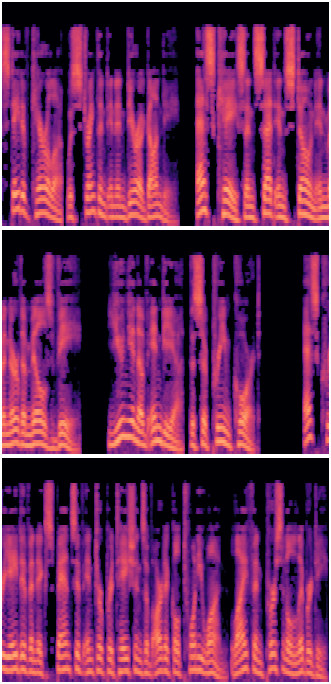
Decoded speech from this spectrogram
State of Kerala, was strengthened in Indira Gandhi's case and set in stone in Minerva Mills v. Union of India, the Supreme Court. S creative and expansive interpretations of Article 21 life and personal liberty,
